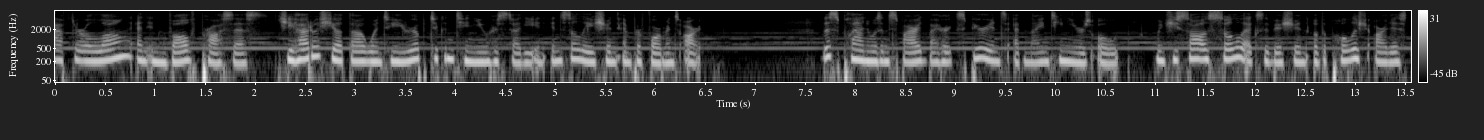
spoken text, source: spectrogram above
After a long and involved process, Chiharu Shiota went to Europe to continue her study in installation and performance art. This plan was inspired by her experience at 19 years old, when she saw a solo exhibition of the Polish artist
